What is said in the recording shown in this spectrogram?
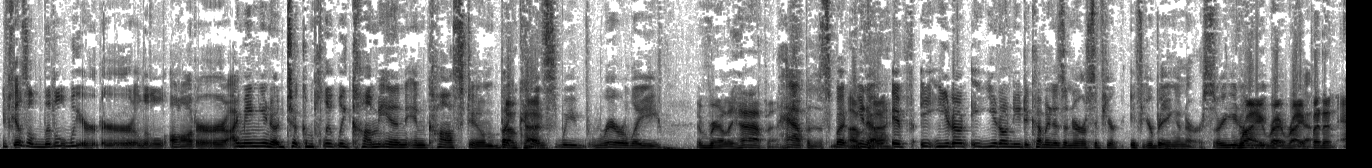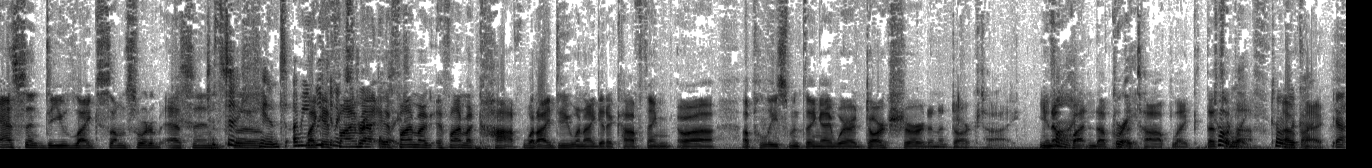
it feels a little weirder, a little odder. I mean, you know, to completely come in in costume, but Okay. because we rarely It rarely happens. happens. But you know, if you don't, you don't need to come in as a nurse if you're if you're being a nurse, or you don't Right, right, to- right. yeah. But an essence, do you like some sort of essence? Just a uh, hint. I mean, like if I'm a, if I'm a if I'm a cop, what I do when I get a cop thing, uh, a policeman thing, I wear a dark shirt and a dark tie. You know, Fine. buttoned up to the top, like that's Totally. enough. Totally okay. fine. Yeah.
